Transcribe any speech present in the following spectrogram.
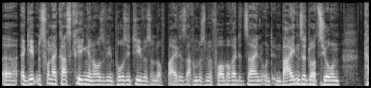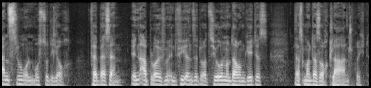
äh, Ergebnis von der Kass kriegen, genauso wie ein positives. Und auf beide Sachen müssen wir vorbereitet sein. Und in beiden Situationen kannst du und musst du dich auch verbessern. In Abläufen, in vielen Situationen. Und darum geht es, dass man das auch klar anspricht.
